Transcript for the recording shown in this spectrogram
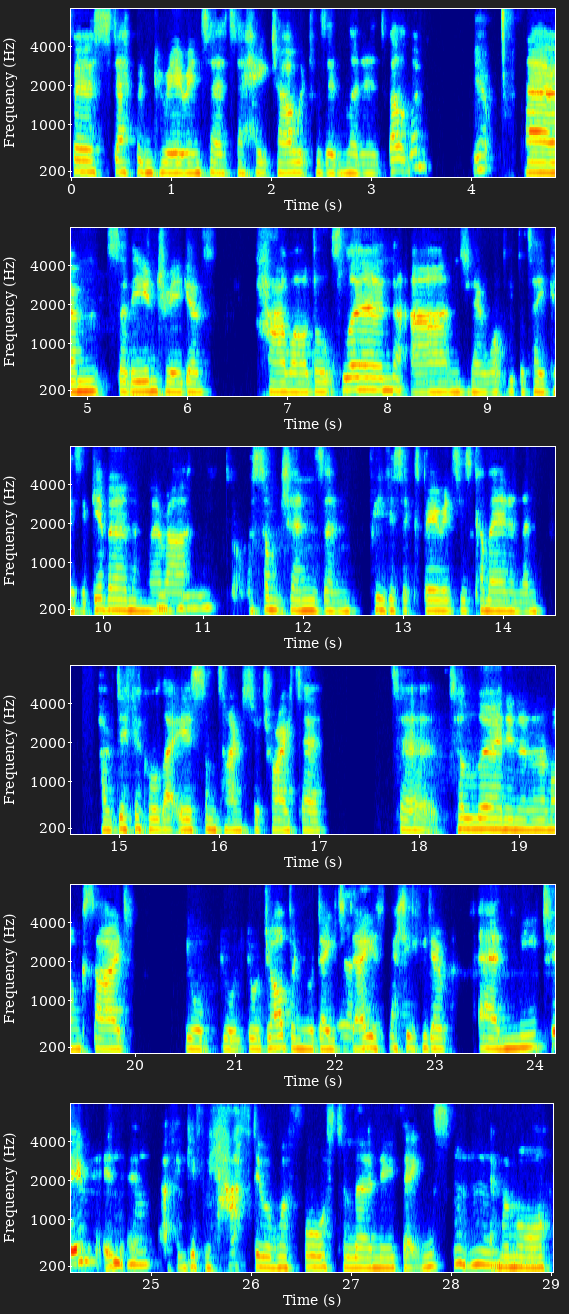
first step and career into to HR, which was in learning and development. Yep. Um, so the intrigue of how adults learn and you know what people take as a given and where mm-hmm. our sort of assumptions and previous experiences come in and then how difficult that is sometimes to try to to to learn in and alongside your your, your job and your day to day, especially if you don't uh, need to. Mm-hmm. I think if we have to and we're forced to learn new things, mm-hmm. then we're more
